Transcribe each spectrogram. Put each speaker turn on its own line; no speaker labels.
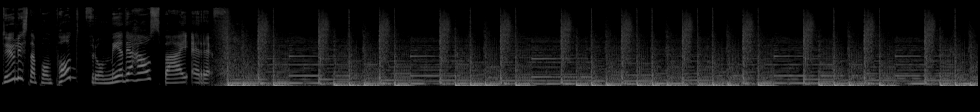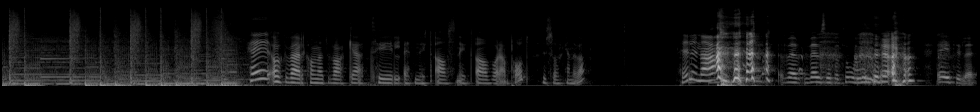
Du lyssnar på en podd från Mediahouse by RF.
Hej och välkomna tillbaka till ett nytt avsnitt av våran podd. Hur svårt kan det vara? Hej Lina!
Vem, vem ska ta ton?
ja.
Hej till er.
